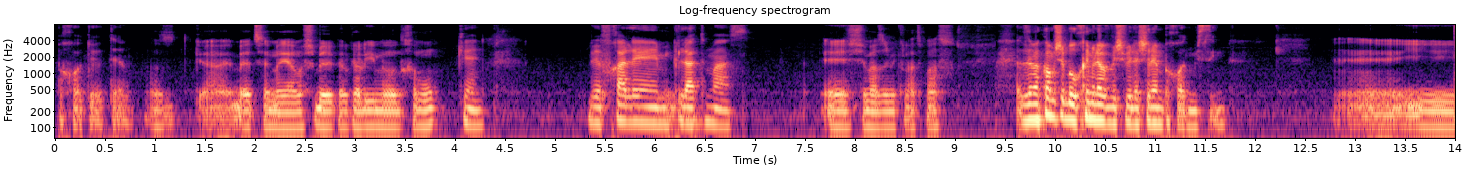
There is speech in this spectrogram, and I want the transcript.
פחות או יותר. אז אה, בעצם היה משבר כלכלי מאוד חמור. כן. והיא הפכה למקלט מס. אה, שמה זה מקלט מס? זה מקום שבורחים אליו בשביל לשלם פחות מיסים. אה, היא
